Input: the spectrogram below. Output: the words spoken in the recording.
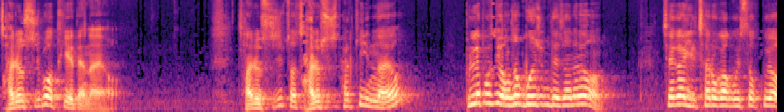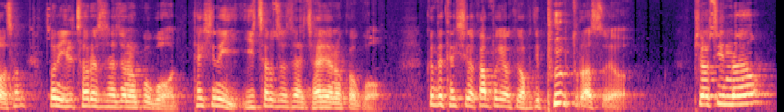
자료 수집 어떻게 해야 되나요? 자료 수집? 저 자료 수집할 게 있나요? 블랙박스 영상 보여주면 되잖아요. 제가 1차로 가고 있었고요. 저는 1차로에서 좌전할 거고 택시는 2차로에서 좌전할 거고 근데 택시가 깜빡이가 갑자기 푹 들어왔어요. 피할 수 있나요?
